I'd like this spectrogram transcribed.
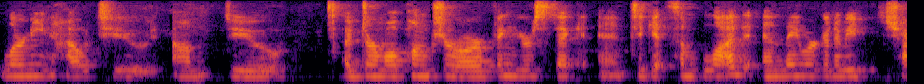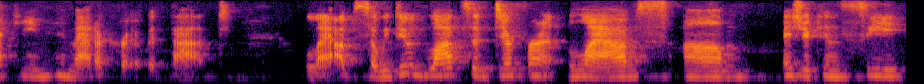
learning how to um, do a dermal puncture or a finger stick and to get some blood and they were going to be checking hematocrit with that lab. So we do lots of different labs. Um, as you can see,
